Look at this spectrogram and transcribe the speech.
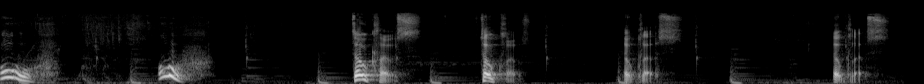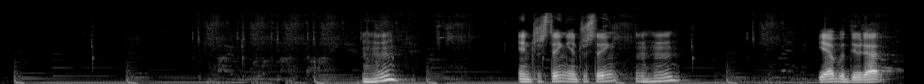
Ooh. Ooh. So close. So close. So close. So close. Mm-hmm. Interesting, interesting. Mm-hmm. Yeah, we'll do that.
